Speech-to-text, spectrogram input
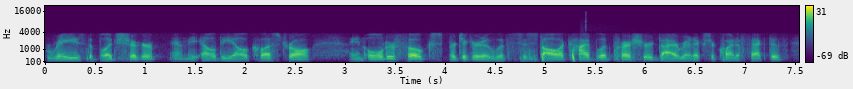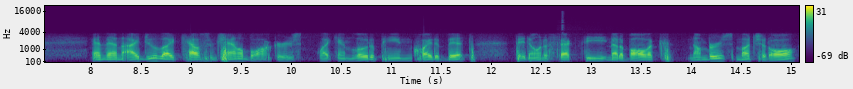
raise the blood sugar and the LDL cholesterol. In older folks, particularly with systolic high blood pressure, diuretics are quite effective. And then I do like calcium channel blockers like amlodipine quite a bit. They don't affect the metabolic numbers much at all,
